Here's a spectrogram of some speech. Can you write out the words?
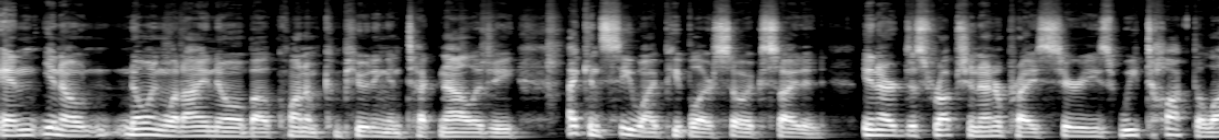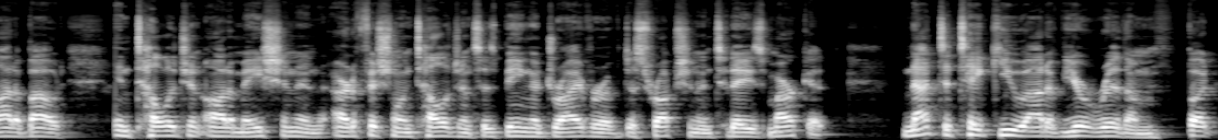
And, you know, knowing what I know about quantum computing and technology, I can see why people are so excited. In our Disruption Enterprise series, we talked a lot about intelligent automation and artificial intelligence as being a driver of disruption in today's market. Not to take you out of your rhythm, but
